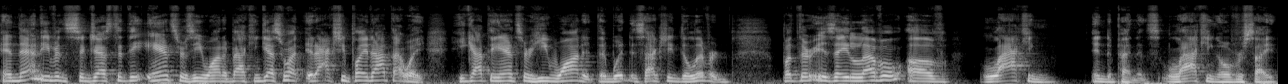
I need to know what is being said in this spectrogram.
and then even suggested the answers he wanted back. And guess what? It actually played out that way. He got the answer he wanted, the witness actually delivered. But there is a level of lacking independence, lacking oversight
